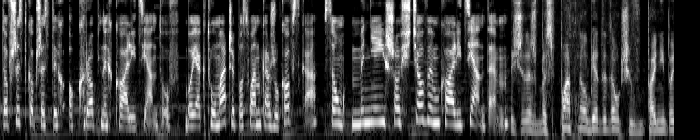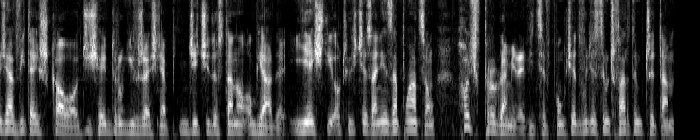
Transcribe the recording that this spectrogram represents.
To wszystko przez tych okropnych koalicjantów. Bo jak tłumaczy posłanka Żukowska, są mniejszościowym koalicjantem. Mieliście też bezpłatne obiady dla uczniów. Pani powiedziała, witaj szkoło, dzisiaj 2 września, dzieci dostaną obiady. Jeśli oczywiście za nie zapłacą, choć w programie Lewicy w punkcie 24 czytam,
